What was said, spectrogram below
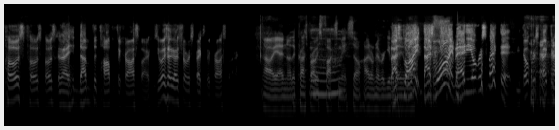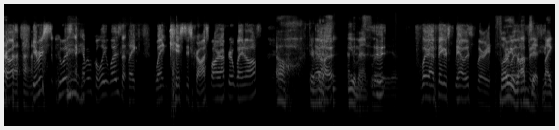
post, post, post, and I nub the top with the crossbar because you always gotta show respect to the crossbar. Oh yeah, no, the crossbar always fucks me, so I don't ever give That's it. why. That's why, man. You don't respect it. You don't respect the cross. You ever who was it? Him goalie was that like went and kissed his crossbar after it went off? Oh, there've Yeah, been I- a I few, think man. was Fleury, yeah. Fleury, I think it was yeah, it was Fleury. Fleury went off rubs it like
